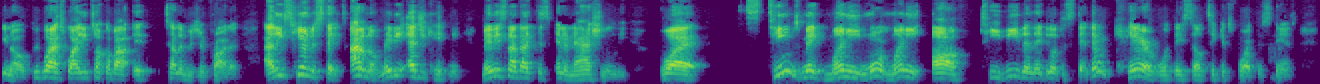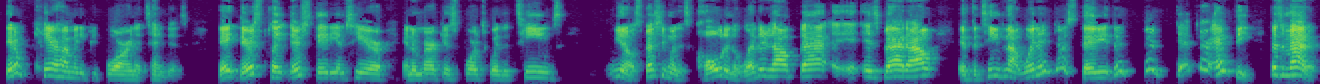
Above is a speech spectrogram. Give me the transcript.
you know, people ask why you talk about it television product. At least here in the states, I don't know. Maybe educate me. Maybe it's not like this internationally, but teams make money, more money off TV than they do at the stand. They don't care what they sell tickets for at the stands. They don't care how many people are in attendance. They, there's play, there's stadiums here in American sports where the teams, you know, especially when it's cold and the weather's out bad is bad out. If the team's not winning, their stadium they're, they're, they're empty. Doesn't matter.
